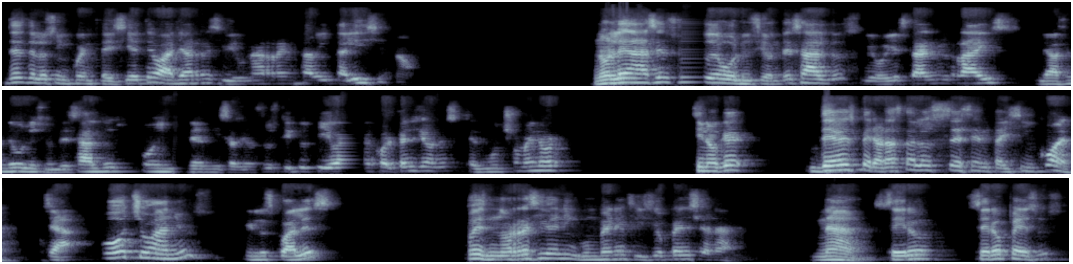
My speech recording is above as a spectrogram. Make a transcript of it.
desde los 57 vaya a recibir una renta vitalicia, no. No le hacen su devolución de saldos, y hoy está en el RAIS, le hacen devolución de saldos o indemnización sustitutiva en Colpensiones, que es mucho menor, sino que debe esperar hasta los 65 años, o sea, 8 años en los cuales pues no recibe ningún beneficio pensional, nada, cero, cero pesos,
